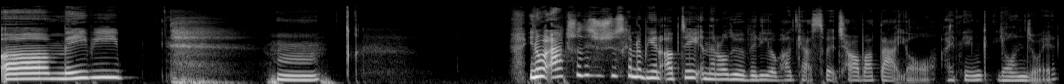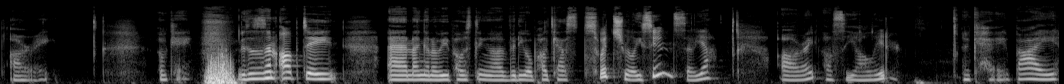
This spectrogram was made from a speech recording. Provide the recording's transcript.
Um uh, maybe hmm you know what? Actually, this is just going to be an update and then I'll do a video podcast switch. How about that, y'all? I think you'll enjoy it. All right. Okay. This is an update and I'm going to be posting a video podcast switch really soon. So, yeah. All right. I'll see y'all later. Okay. Bye.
